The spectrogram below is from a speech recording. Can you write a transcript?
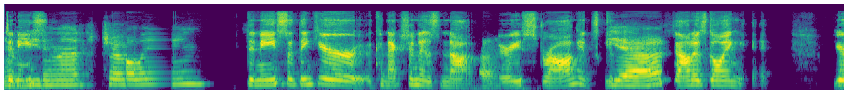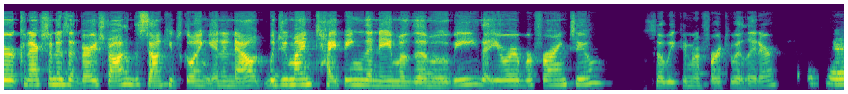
Denise? you seen that? Denise, I think your connection is not very strong. It's Yeah. the sound is going. Your connection isn't very strong. The sound keeps going in and out. Would you mind typing the name of the movie that you were referring to, so we can refer to it later? Okay.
